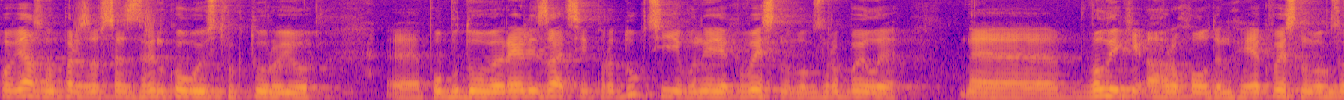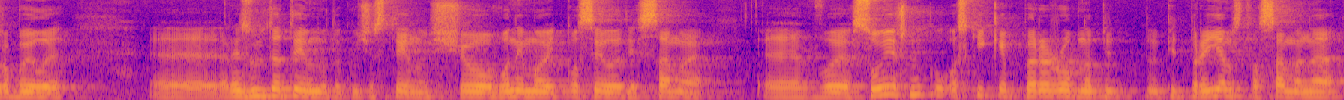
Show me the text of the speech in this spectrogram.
пов'язано перш за все з ринковою структурою е, побудови реалізації продукції. Вони як висновок зробили е, великі агрохолдинги, як висновок зробили е, результативну таку частину, що вони мають посилитись саме е, в соняшнику, оскільки переробне підприємство саме на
